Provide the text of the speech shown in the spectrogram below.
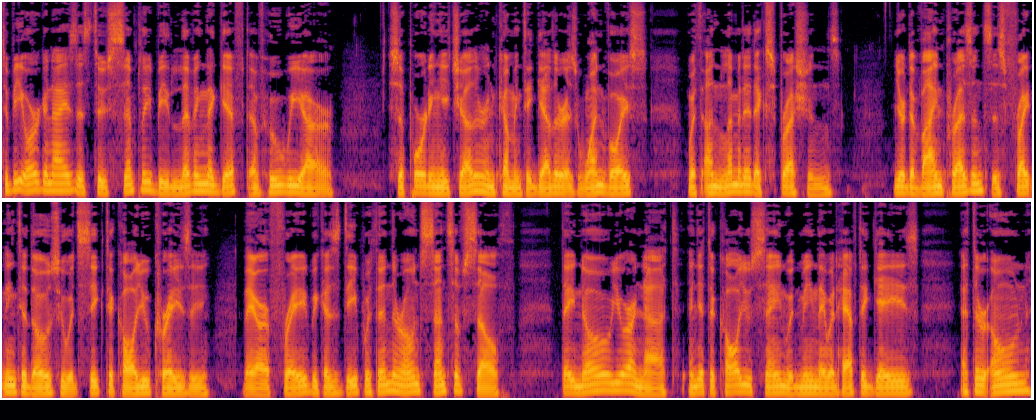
To be organized is to simply be living the gift of who we are, supporting each other and coming together as one voice with unlimited expressions. Your divine presence is frightening to those who would seek to call you crazy. They are afraid because deep within their own sense of self, they know you are not, and yet to call you sane would mean they would have to gaze at their own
